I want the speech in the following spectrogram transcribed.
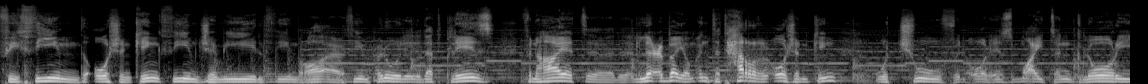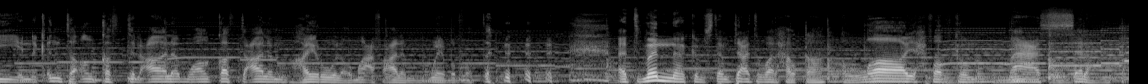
في theme The Ocean King theme جميل ثيم رائع ثيم حلو that plays في نهاية اللعبة يوم أنت تحرر ال Ocean King وتشوف in all his might and glory إنك أنت أنقذت العالم وأنقذت عالم Hyrule أو ما أعرف عالم وين بالضبط. أتمنى أنكم استمتعتوا بهالحلقة. الله يحفظكم. مع السلامة.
